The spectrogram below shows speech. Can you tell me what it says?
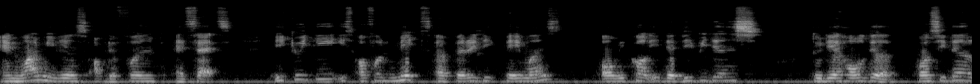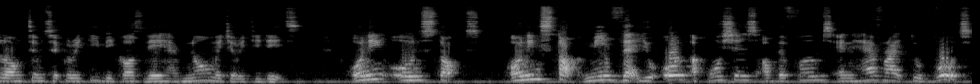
and 1 million of the firm's assets. Equity is often makes a periodic payments or we call it the dividends to their holder. Consider long-term security because they have no maturity dates. Owning own stocks. Owning stock means that you own a portions of the firms and have right to vote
